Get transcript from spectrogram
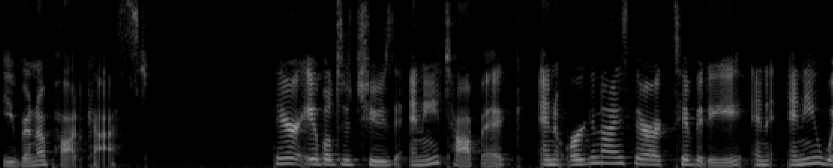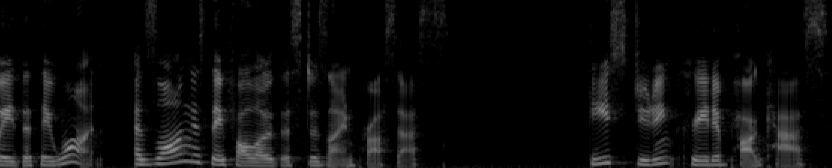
even a podcast. They are able to choose any topic and organize their activity in any way that they want, as long as they follow this design process. These student created podcasts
